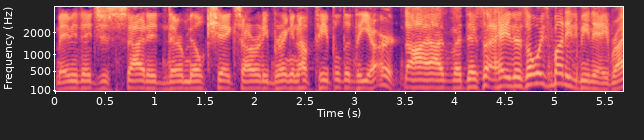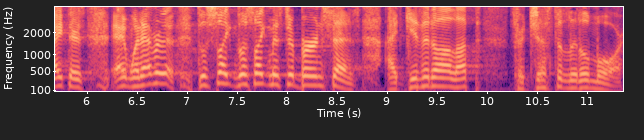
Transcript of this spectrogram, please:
Maybe they just decided their milkshakes already bring enough people to the yard. Uh, but there's hey, there's always money to be made, right? There's and whenever just like just like Mr. Burns says, I'd give it all up for just a little more.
